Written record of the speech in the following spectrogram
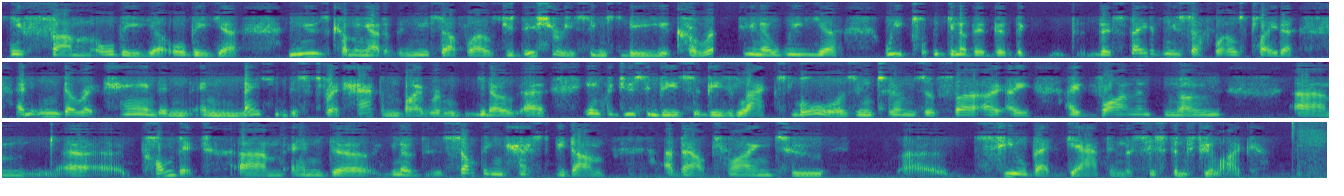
if um, all the uh, all the uh, news coming out of the New South Wales judiciary seems to be correct, you know, we uh, we you know the, the the state of New South Wales played a, an indirect hand in, in making this threat happen by you know uh, introducing these these lax laws in terms of uh, a a violent known. Um, uh, convict, um, and you know something has to be done about trying to seal that gap in the system, if you like.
